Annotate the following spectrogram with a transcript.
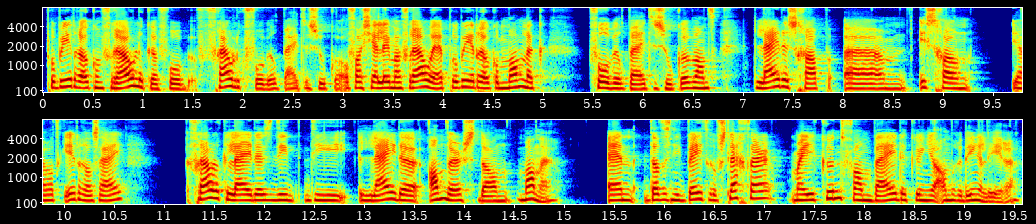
probeer er ook een vrouwelijke voor, vrouwelijk voorbeeld bij te zoeken. Of als je alleen maar vrouwen hebt, probeer er ook een mannelijk voorbeeld bij te zoeken. Want leiderschap um, is gewoon, ja, wat ik eerder al zei, vrouwelijke leiders die, die leiden anders dan mannen. En dat is niet beter of slechter, maar je kunt van beide kun je andere dingen leren.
